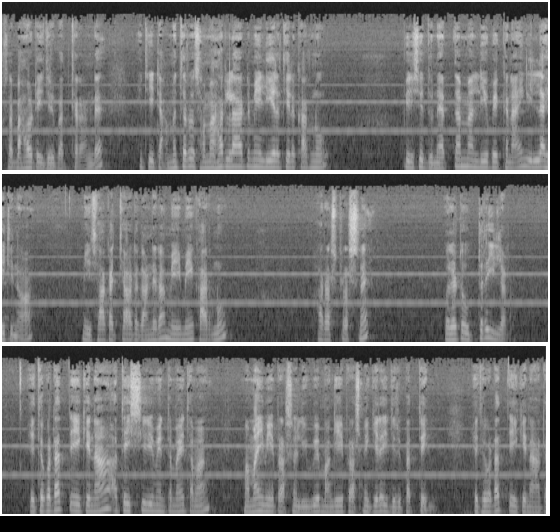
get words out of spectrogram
සභාවට ඉදිරිපත් කරන්න. ඉතින් ඊට අමතරව සමහරලාට මේ ලියලා තියෙන කරුණු පිරිසිදු නැත්නම් මම ලියුපෙක්කනයින් ඉල්ලා හිටිනවා මේ සාකච්ඡාවට ගන්න මේ මේ කරුණු හරස් ප්‍රශ්න වලට උත්තර ඉල්ලනවා. එතකොටත් ඒ කෙනා අතිශීලීමෙන් තමයි තමන් මමයි මේ ප්‍රශ්න ලිව්වේ මගේ ප්‍රශ්න කියලා ඉදිරිපත් වෙන්නේ. එතකොටත් ඒ කෙනාට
